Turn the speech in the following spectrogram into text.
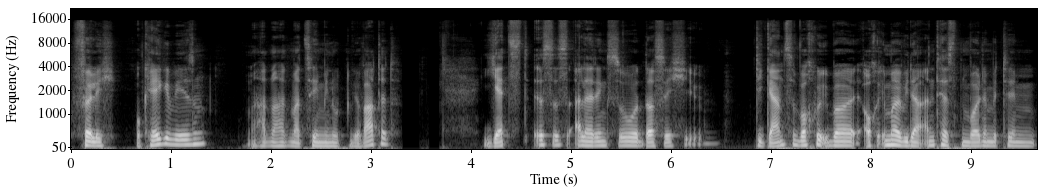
völlig okay gewesen. Man hat halt mal zehn Minuten gewartet. Jetzt ist es allerdings so, dass ich die ganze Woche über auch immer wieder antesten wollte mit dem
